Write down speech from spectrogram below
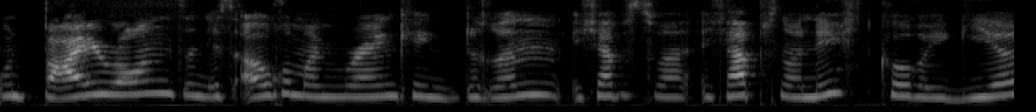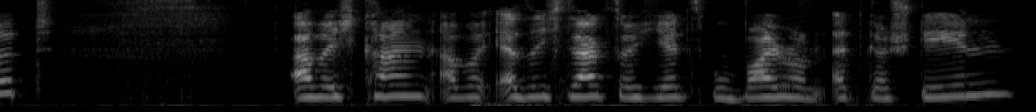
und Byron sind jetzt auch in meinem Ranking drin. Ich habe es zwar, ich habe es noch nicht korrigiert, aber ich kann, aber also ich sag's euch jetzt, wo Byron und Edgar stehen.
